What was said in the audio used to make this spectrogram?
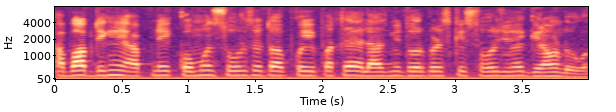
اب آپ دیکھیں اپنے کامن سورس ہے تو آپ کو یہ پتہ ہے، لازمی طور پر اس کے سورس جو ہے گراؤنڈ ہوگا۔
